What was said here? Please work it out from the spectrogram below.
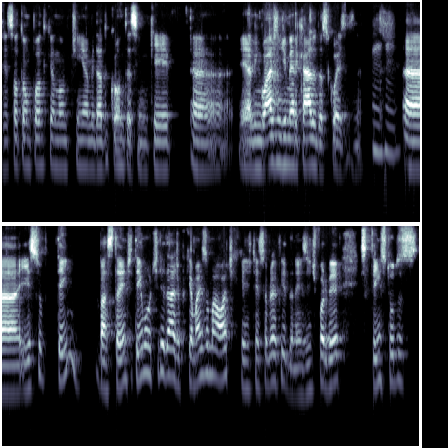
ressaltou um ponto que eu não tinha me dado conta, assim, que uh, é a linguagem de mercado das coisas, né? Uhum. Uh, isso tem bastante, tem uma utilidade, porque é mais uma ótica que a gente tem sobre a vida, né? Se a gente for ver, tem estudos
